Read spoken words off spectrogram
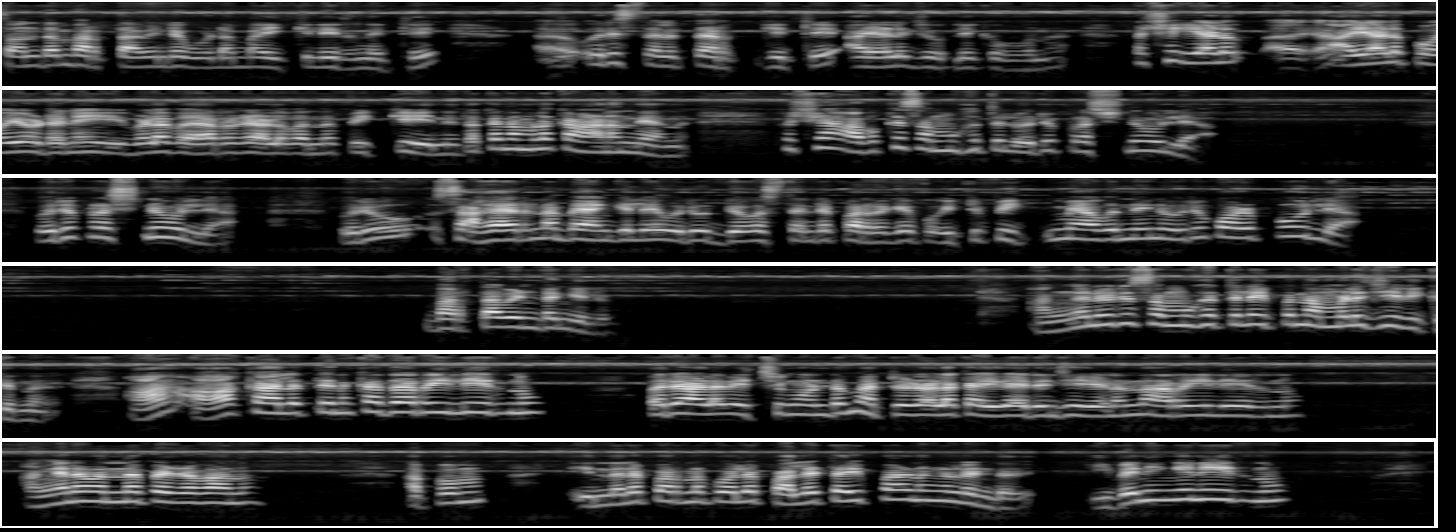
സ്വന്തം ഭർത്താവിന്റെ കൂടെ ബൈക്കിലിരുന്നിട്ട് ഒരു സ്ഥലത്ത് ഇറക്കിയിട്ട് അയാൾ ജോലിക്ക് പോകുന്നു. പക്ഷെ ഇയാൾ അയാൾ പോയ ഉടനെ ഇവളെ വേറൊരാൾ വന്ന് പിക്ക് ചെയ്യുന്നു. ഇതൊക്കെ നമ്മൾ കാണുന്നതാണ്. പക്ഷെ അവൾക്ക് സമൂഹത്തിൽ ഒരു പ്രശ്നവുമില്ല. ഒരു പ്രശ്നവുമില്ല. ഒരു സഹകരണ ബാങ്കിലെ ഒരു ഉദ്യോഗസ്ഥന്റെ പിറകെ പോയിട്ട് പിക്മി ആവുന്നതിന് ഒരു കുഴപ്പമില്ല ഭർത്താവ് ഉണ്ടെങ്കിലും അങ്ങനെ ഒരു ഇപ്പം നമ്മൾ ജീവിക്കുന്നത്. ആ ആ കാലത്ത് എനിക്കത് അറിയില്ലായിരുന്നു. ഒരാളെ വെച്ചും കൊണ്ട് മറ്റൊരാളെ കൈകാര്യം ചെയ്യണമെന്ന് അറിയില്ലായിരുന്നു. അങ്ങനെ വന്ന പിഴവാണ്. അപ്പം ഇന്നലെ പറഞ്ഞ പോലെ പല ടൈപ്പ് ആണുങ്ങളുണ്ട്. ഇവൻ ഇങ്ങനെയിരുന്നു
